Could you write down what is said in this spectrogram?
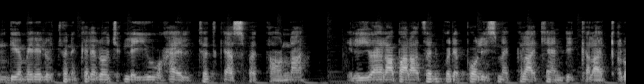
እንዲሁም የሌሎችን ክልሎች ልዩ ኃይል ትጥቅ ያስፈታውና የልዩ ኃይል አባላትን ወደ ፖሊስ መከላከያ እንዲቀላቀሉ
